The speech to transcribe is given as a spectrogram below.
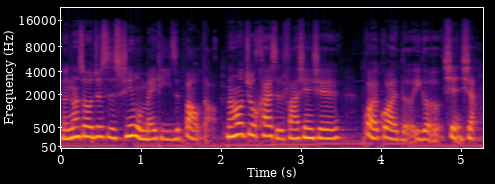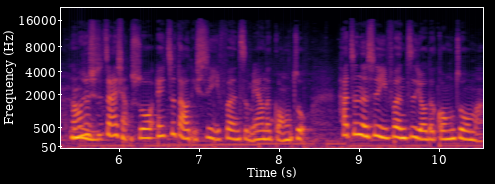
那时候就是新闻媒体一直报道，然后就开始发现一些。怪怪的一个现象，然后就是在想说，哎、嗯，这到底是一份怎么样的工作？它真的是一份自由的工作吗？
